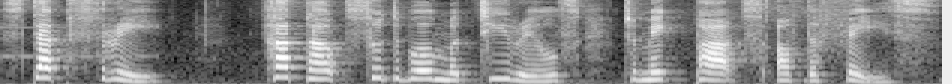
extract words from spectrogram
Step 3. Cut out suitable materials to make parts of the face.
